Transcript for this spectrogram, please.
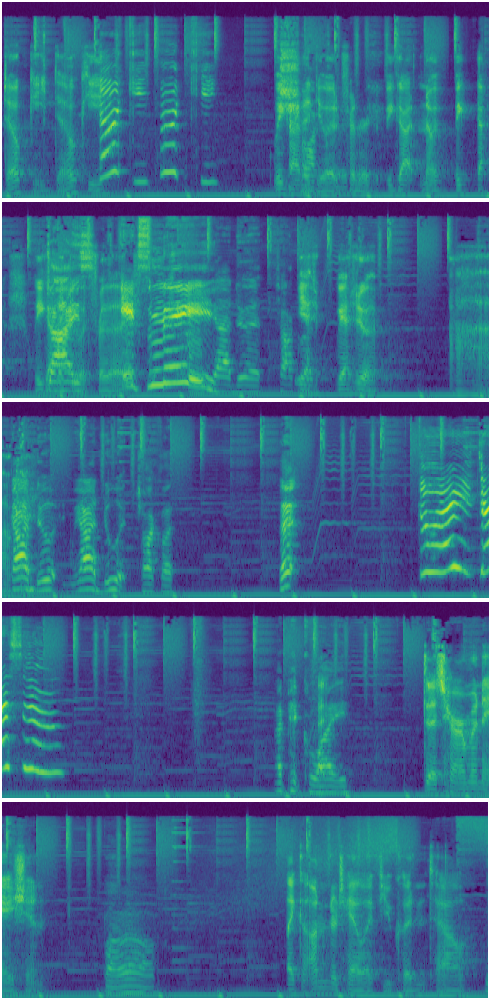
Doki doki. Doki, doki. We gotta do it for the. We got no. We got. We gotta do it for the. it's We me! gotta do it. Chocolate. Yeah, we have to do it. Ah, okay. Gotta do it. We gotta do it. Chocolate. Eh. Kawaii desu! I pick kawaii. Determination. Wow. Like Undertale, if you couldn't tell.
